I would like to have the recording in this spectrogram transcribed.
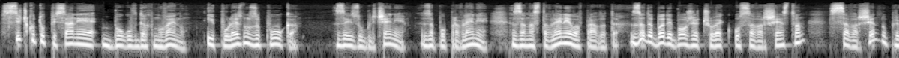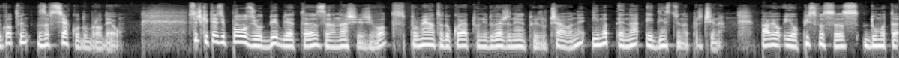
Всичкото писание е боговдъхновено и полезно за полука, за изобличение, за поправление, за наставление в правдата, за да бъде Божия човек усъвършенстван, съвършенно приготвен за всяко добро дело. Всички тези ползи от Библията за нашия живот, промяната до която ни довежда нейното изучаване, имат една единствена причина. Павел я описва с думата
